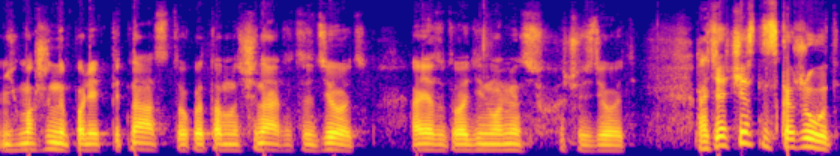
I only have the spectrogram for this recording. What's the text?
у них машины по лет 15 только там начинают это делать, а я тут в один момент все хочу сделать. Хотя, честно скажу, вот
